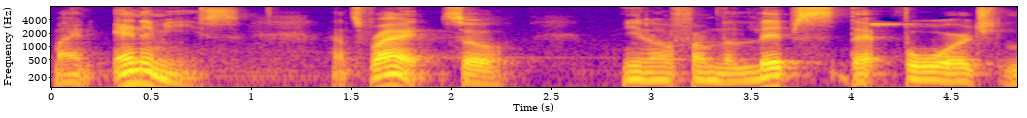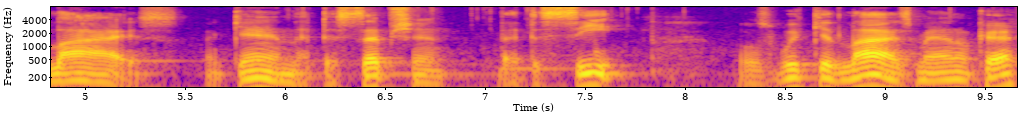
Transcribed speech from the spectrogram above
mine enemies. That's right. So, you know, from the lips that forge lies. Again, that deception, that deceit, those wicked lies, man, okay?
